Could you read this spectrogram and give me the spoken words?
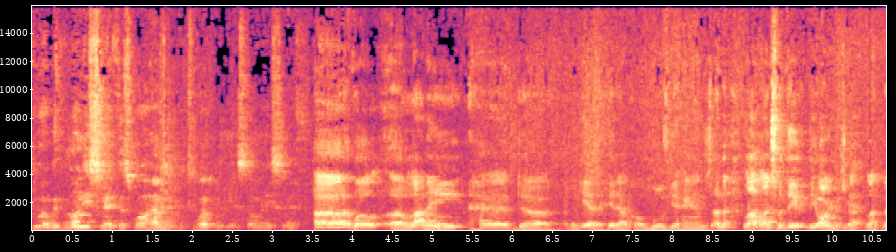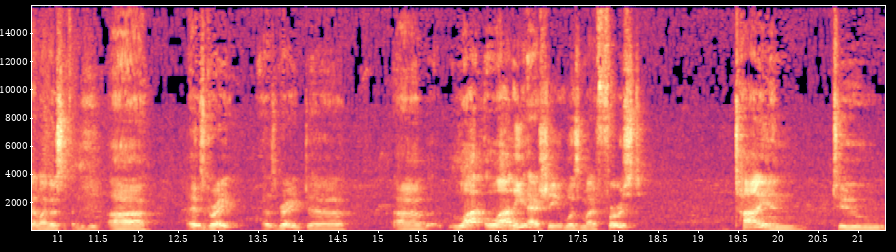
You worked with Lonnie Smith as well. How was it to work with Mr. Lonnie Smith? Uh, well, uh, Lonnie had, uh, I think he had a hit out called "Move Your Hands." Uh, no, Lon, Lon Smith, the the organist, Yeah. not not, Lonnie Smith. Mhm. Uh, it was great. It was great. Uh, uh, Lon, Lonnie actually was my first tie-in to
